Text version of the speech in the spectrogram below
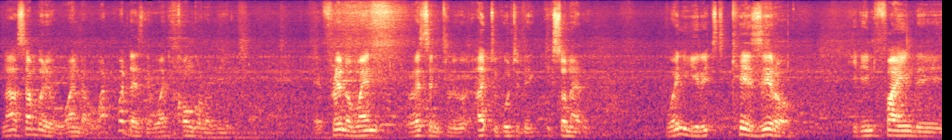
Now somebody will wonder, what, what does the word Congolo mean? A friend of mine recently had to go to the dictionary. When he reached K0, he didn't find the,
